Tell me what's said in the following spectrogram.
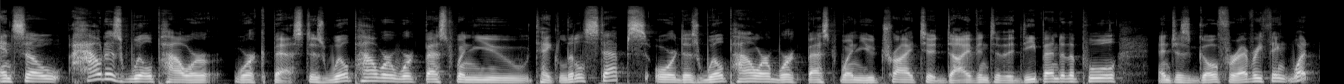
And so, how does willpower work best? Does willpower work best when you take little steps, or does willpower work best when you try to dive into the deep end of the pool and just go for everything? What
